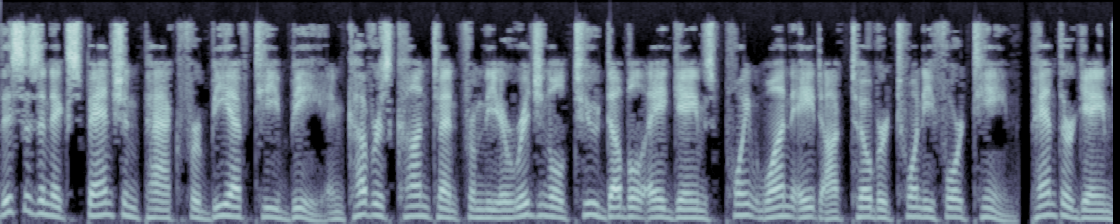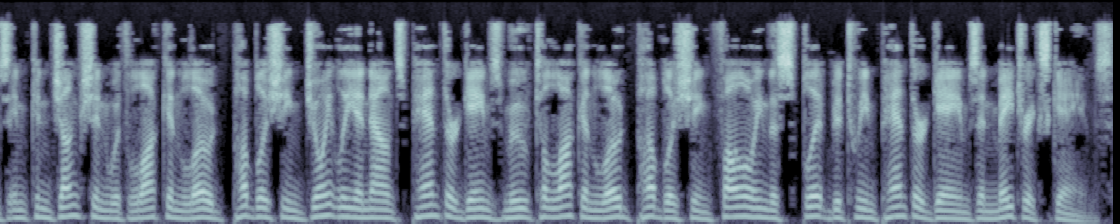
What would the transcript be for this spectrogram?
This is an expansion pack for BFTB and covers content from the original two AA games. 18 October 2014, Panther Games in conjunction with Lock and Load Publishing jointly announce Panther Games move to Lock and Load Publishing following the split between Panther Games and Matrix Games.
